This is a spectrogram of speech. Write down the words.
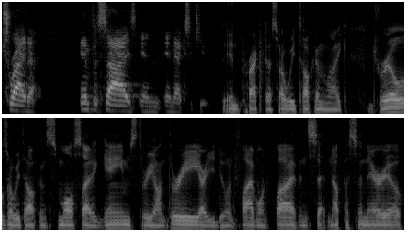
try to emphasize and, and execute. In practice, are we talking like drills? Are we talking small sided games, three on three? Are you doing five on five and setting up a scenario?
